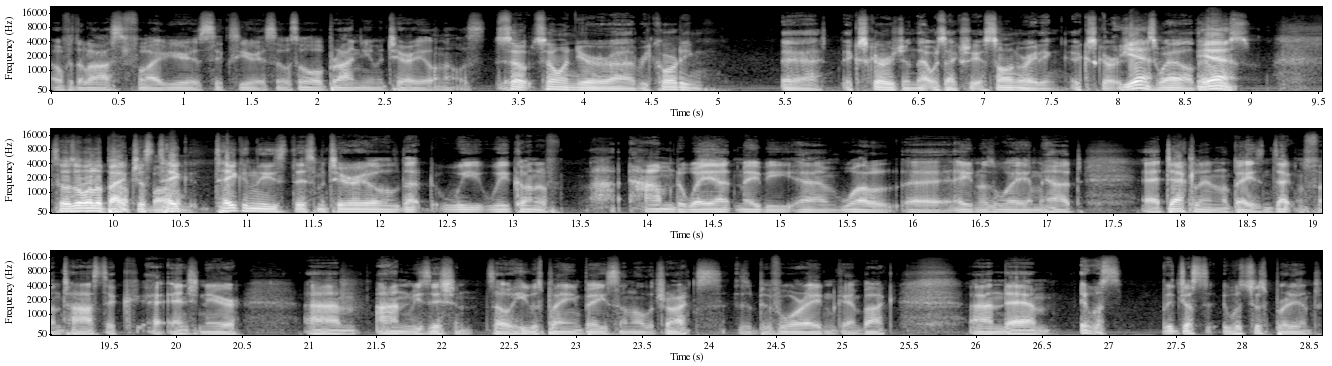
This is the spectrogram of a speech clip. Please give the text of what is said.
over the last five years, six years. So it's all brand new material, and that was so. So on your uh, recording uh, excursion, that was actually a songwriting excursion yeah, as well. That yeah. so it's all about just take, taking these this material that we we kind of hammed away at maybe um, while uh, Aiden was away, and we had uh, Declan on bass, and Declan's fantastic uh, engineer. Um, and musician, so he was playing bass on all the tracks before Aiden came back, and um, it was it just it was just brilliant.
